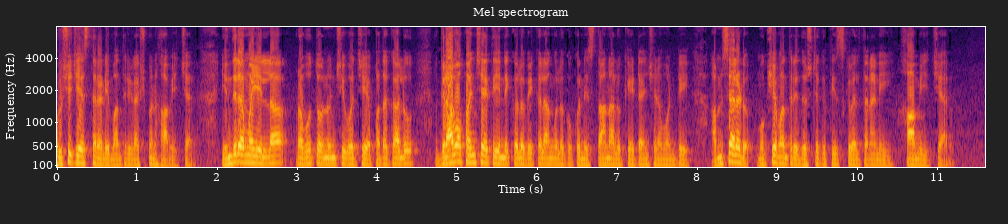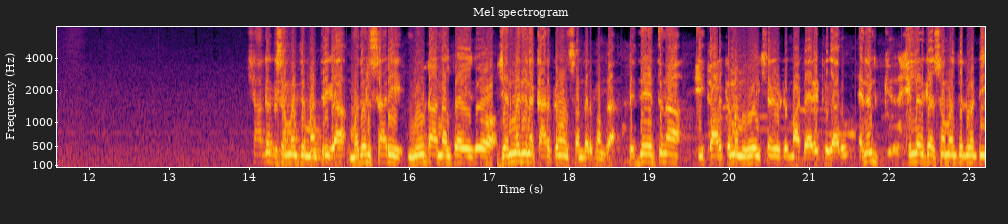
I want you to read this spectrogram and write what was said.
కృషి చేస్తారని మంత్రి లక్ష్మణ్ హామీ ఇచ్చారు. ఇందిరమ్మ ఇళ్ళ ప్రభుత్వం నుంచి వచ్చే పథకాలు గ్రామ పంచాయతీ ఎన్నికల్లో వికలాంగులకు కొన్ని స్థానాలు కేటాయించడం వంటి అంశాలను ముఖ్యమంత్రి దృష్టికి తీసుకువెళ్తానని హామీ ఇచ్చారు. శాఖకు సంబంధించిన మంత్రిగా మొదటిసారి నూట నలభై ఐదో జన్మదిన కార్యక్రమం సందర్భంగా పెద్ద ఎత్తున ఈ కార్యక్రమం నిర్వహించినటువంటి మా డైరెక్టర్ గారు ఎన్ఎన్ హిల్లర్ గారికి సంబంధించినటువంటి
